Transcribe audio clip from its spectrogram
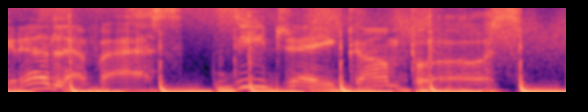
gra dla Was DJ Campos.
